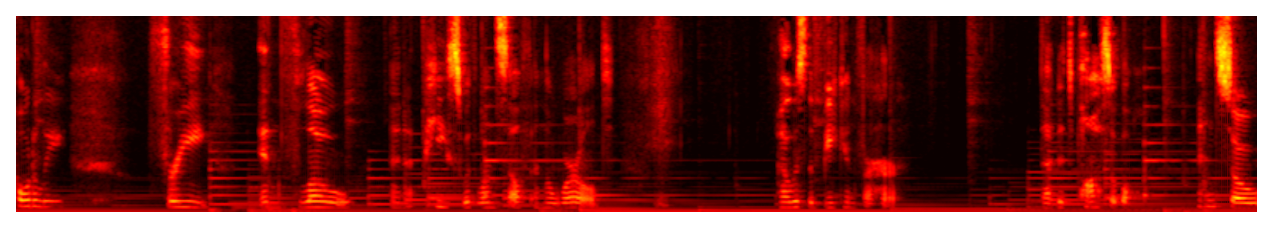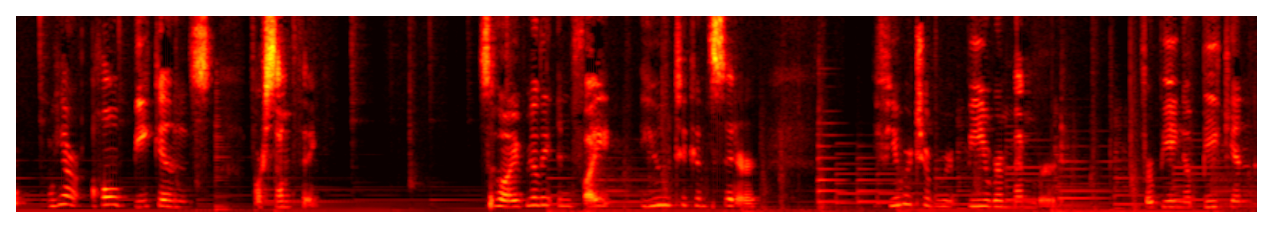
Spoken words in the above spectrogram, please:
totally free in flow and at peace with oneself and the world. I was the beacon for her that it's possible. And so we are all beacons for something. So I really invite you to consider if you were to be remembered for being a beacon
